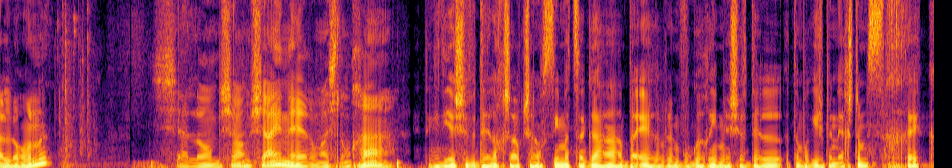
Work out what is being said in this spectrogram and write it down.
אלון? שלום, שוהם שיינר, מה שלומך? תגיד, יש הבדל עכשיו כשעושים הצגה בערב למבוגרים, יש הבדל, אתה מרגיש בין איך שאתה משחק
